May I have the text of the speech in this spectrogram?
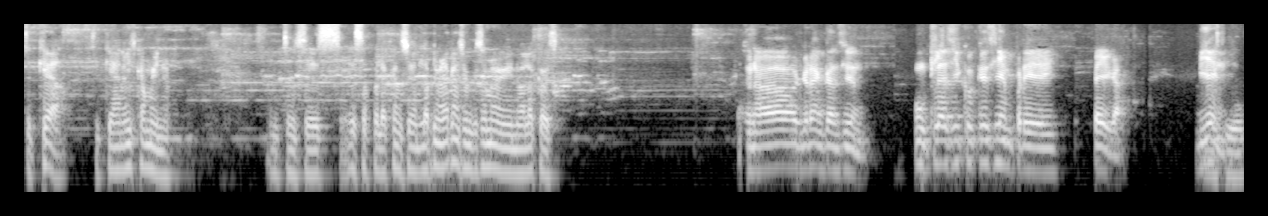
se queda, se queda en el camino. Entonces, esa fue la canción, la primera canción que se me vino a la cabeza. Es una gran canción, un clásico que siempre pega. Bien.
